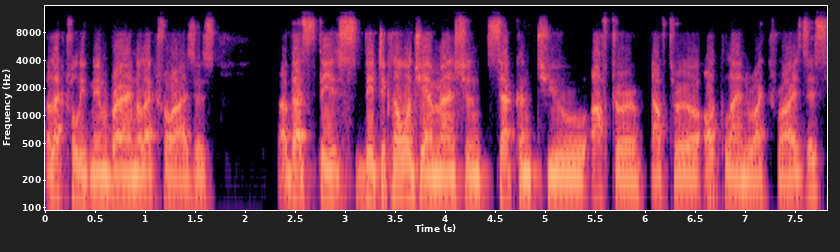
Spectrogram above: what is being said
electrolyte membrane electrolyzers, uh, that's this, the technology I mentioned second to after after alkaline electrolyzers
